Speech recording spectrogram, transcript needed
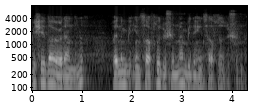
Bir şey daha öğrendiniz. Benim bir insaflı düşünmem, bir de insafsız düşünmem.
